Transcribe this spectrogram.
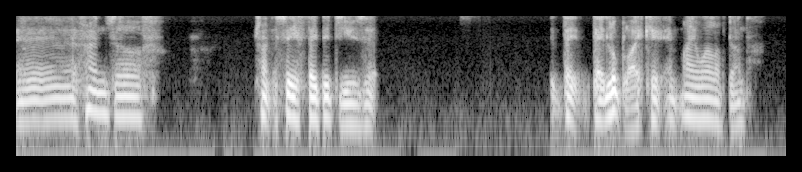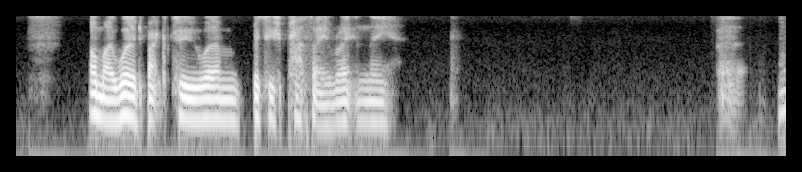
Uh, friends of trying to see if they did use it. They they look like it. It may well have done. Oh my word! Back to um, British Pathé, right in the. Uh,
